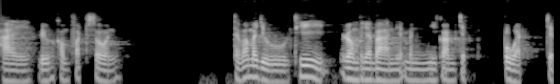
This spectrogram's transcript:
ภัยหรือว่า comfort zone แต่ว่ามาอยู่ที่โรงพยาบาลเนี่ยมันมีความเจ็บปวด เจ็บ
